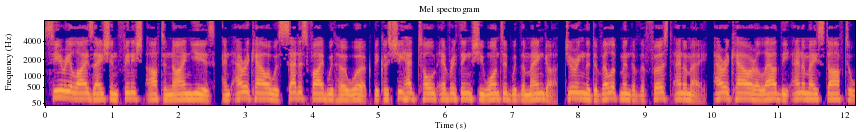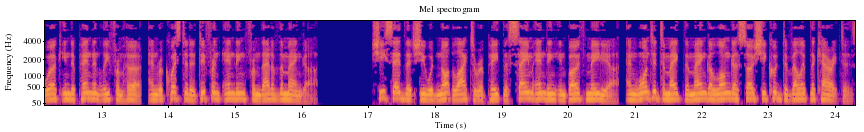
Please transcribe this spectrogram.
Serialization finished after nine years, and Arakawa was satisfied with her work because she had told everything she wanted with the manga. During the development of the first anime, Arakawa allowed the anime staff to work independently from her, and requested a different ending from that of the manga. She said that she would not like to repeat the same ending in both media, and wanted to make the manga longer so she could develop the characters.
